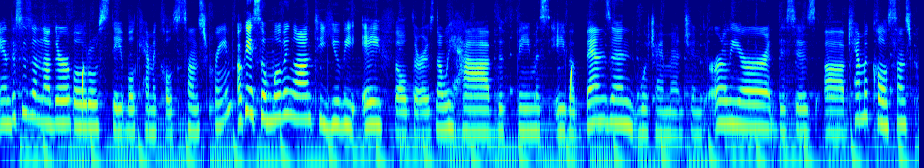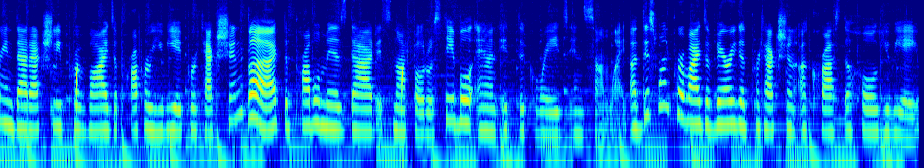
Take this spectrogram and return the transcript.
And this is another photo-stable chemical sunscreen. Okay, so moving on to UVA filters. Now we have the famous avobenzone, which I mentioned earlier. This is a chemical sunscreen that actually provides a proper UVA protection, but the problem is that it's not photo-stable and it degrades in sunlight. Uh, this one provides a very good protection across the whole UVA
